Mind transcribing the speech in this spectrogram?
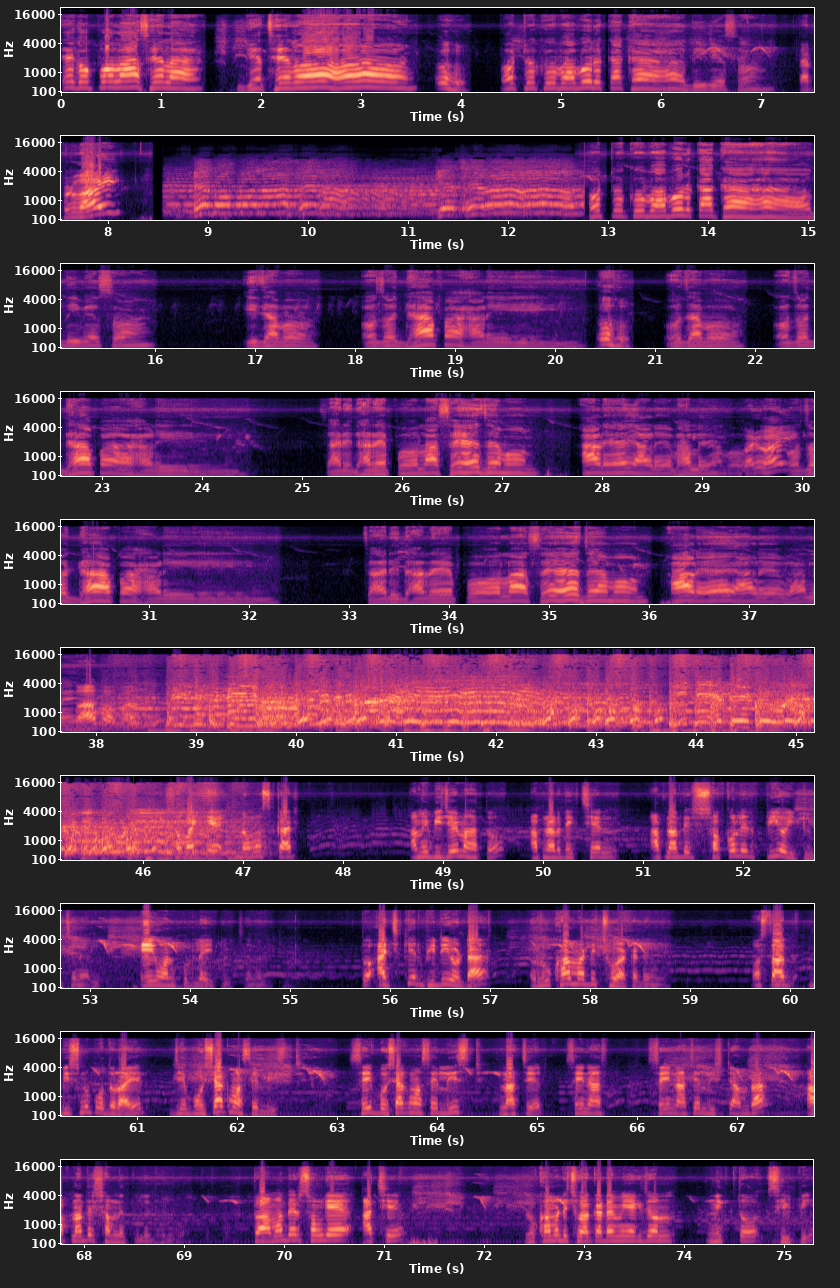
এগো পলা ছেলা গেছে রং। ওহো। অটুকু বাবুর কাকা দিবে সং। তারপর ভাই? এগো পলা ছেলা গেছে রং। অটুকু বাবুর কাকা দিবে সং। ই যাব অযোধ্যা পাহাড়ে। ওহো। ও যাব অযোধ্যা পাহাড়ে। চারিধারে পলাছে যেমন আড়ে আড়ে ভালে। ভাই? অযোধ্যা পাহাড়ে। চারিধারে পলাছে যেমন আড়ে আড়ে ভালে। সবাইকে নমস্কার। আমি বিজয় মাহাতো। আপনারা দেখছেন আপনাদের সকলের প্রিয় ইউটিউব চ্যানেল এ ওয়ান পুরলা ইউটিউব চ্যানেল। তো আজকের ভিডিওটা রুখামাটি ছো একাডেমি। অর্থাৎ বিষ্ণুপদ রায়ের যে বৈশাখ মাসের লিস্ট সেই বৈশাখ মাসের লিস্ট নাচের, সেই নাচ, সেই নাচের লিস্টে আমরা আপনাদের সামনে তুলে ধরব। তো আমাদের সঙ্গে আছে রুখামাটি ছো একাডেমি একজন নৃত্য শিল্পী,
